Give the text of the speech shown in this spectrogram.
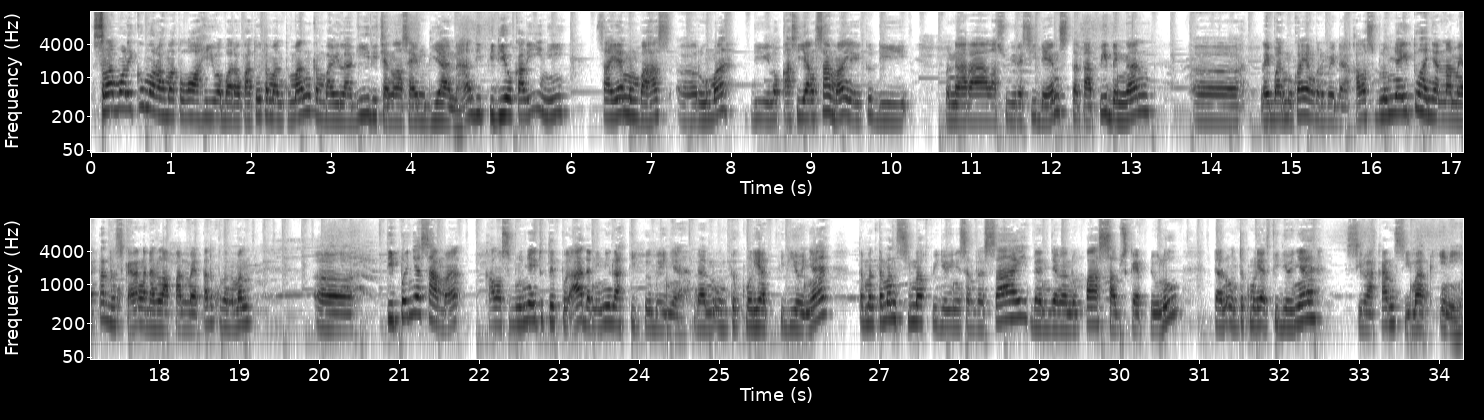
Assalamualaikum warahmatullahi wabarakatuh teman-teman. Kembali lagi di channel saya Rudiana. Di video kali ini saya membahas uh, rumah di lokasi yang sama Yaitu di Menara Laswi Residence Tetapi dengan uh, lebar muka yang berbeda. Kalau sebelumnya itu hanya 6 meter dan sekarang ada 8 meter teman-teman. Uh, Tipenya sama. Kalau sebelumnya itu tipe A dan inilah tipe B nya Dan untuk melihat videonya Teman-teman simak video ini sampai selesai dan jangan lupa subscribe dulu. Dan untuk melihat videonya, silakan simak ini.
